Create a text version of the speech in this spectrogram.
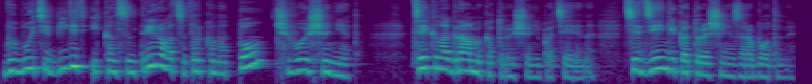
Вы будете видеть и концентрироваться только на том, чего еще нет. Те килограммы, которые еще не потеряны, те деньги, которые еще не заработаны,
